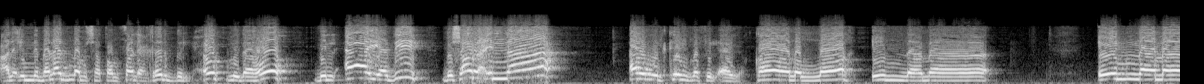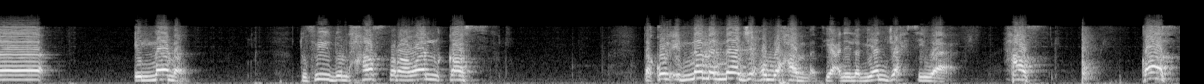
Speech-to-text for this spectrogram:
على إن بلدنا مش هتنصلح غير بالحكم ده هو بالآية دي بشرع الله. أول كلمة في الآية قال الله إنما إنما إنما تفيد الحصر والقصر. تقول إنما الناجح محمد يعني لم ينجح سواه. حصر قصر.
